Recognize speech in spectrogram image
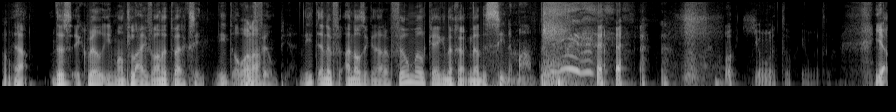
ja. Ja. Dus ik wil iemand live aan het werk zien. Niet op een filmpje. Niet in een, en als ik naar een film wil kijken, dan ga ik naar de cinema. Oh, jongen toch, jongen toch. Ja.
